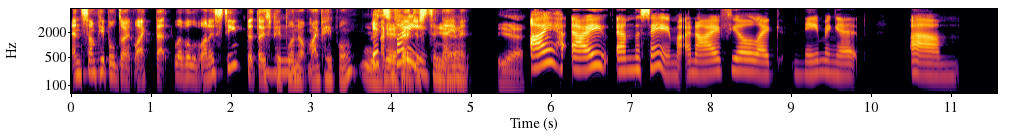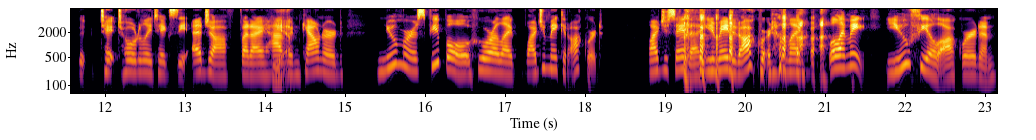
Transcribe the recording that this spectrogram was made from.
And some people don't like that level of honesty, but those mm-hmm. people are mm-hmm. not my people. It's I funny. just to yeah. name it. Yeah. I I am the same and I feel like naming it um it t- totally takes the edge off, but I have yeah. encountered numerous people who are like, "Why'd you make it awkward? Why'd you say that? You made it awkward." I'm like, "Well, I made you feel awkward and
